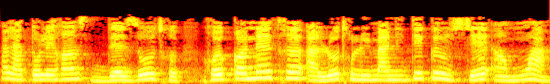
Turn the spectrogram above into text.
à la tolérance des autres, reconnaître à l'autre l'humanité que j'ai en moi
